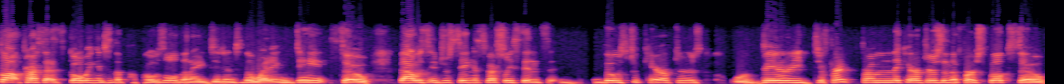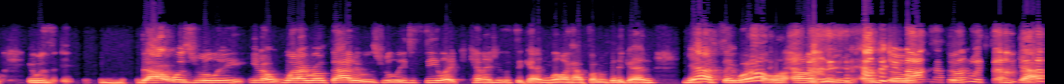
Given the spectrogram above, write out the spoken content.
thought process going into the proposal than I did into the wedding date. So that was interesting, especially since those two characters were very different from the characters in the first book. So it was that was really, you know, when I wrote that, it was really to see like, can I do this again? Will I have fun with it again? Yes, I will. Um, How could so, you not have so, fun with them? yeah.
